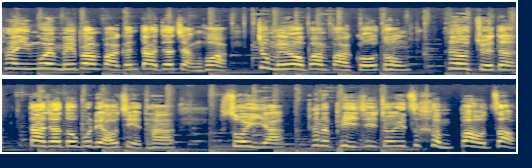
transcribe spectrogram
他因为没办法跟大家讲话，就没有办法沟通。他又觉得大家都不了解他，所以啊，他的脾气就一直很暴躁，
